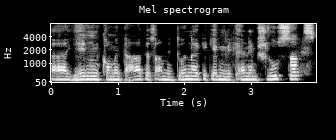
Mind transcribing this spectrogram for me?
äh, jeden Kommentar des Armin Turner gegeben mit einem Schlusssatz,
